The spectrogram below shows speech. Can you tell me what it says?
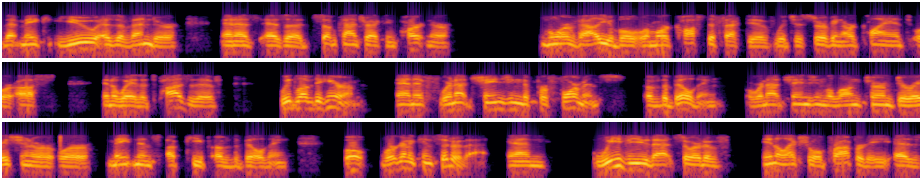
that make you as a vendor and as, as a subcontracting partner more valuable or more cost effective, which is serving our client or us in a way that's positive, we'd love to hear them. And if we're not changing the performance of the building, or we're not changing the long term duration or, or maintenance upkeep of the building, well, we're going to consider that. And we view that sort of intellectual property as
